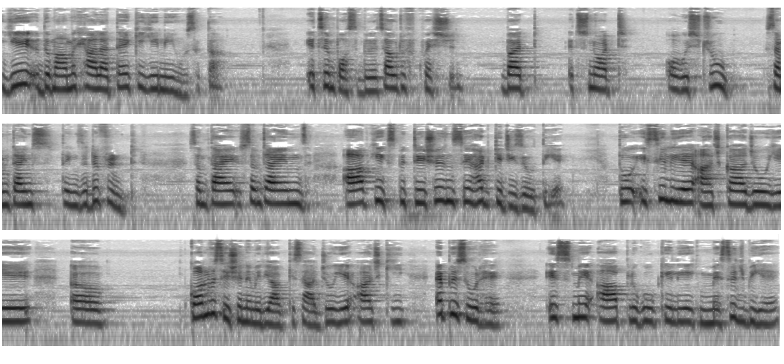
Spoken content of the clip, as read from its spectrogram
ये दिमाग में ख्याल आता है कि ये नहीं हो सकता। It's impossible it's out of question but it's not always true. Sometimes things are different. Sometimes आपकी एक्सपेक्टेशन से हट के चीज़ें होती है। तो इसीलिए आज का जो ये कॉन्वर्सेशन है मेरी आपके साथ, जो ये आज की एपिसोड है, इसमें आप लोगों के लिए एक मैसेज भी है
